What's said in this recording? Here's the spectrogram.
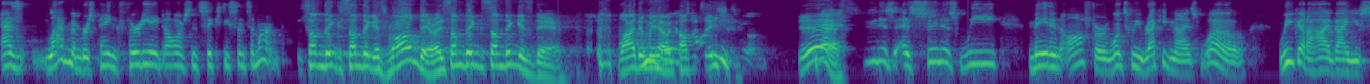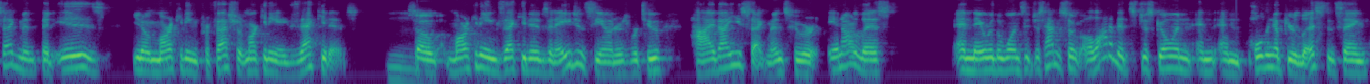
as lab members paying $38.60 a month. Something something is wrong there, right? Something something is there. Why do we, we have a conversation? Yes. Yeah. As soon as as soon as we made an offer, once we recognized, whoa, we've got a high value segment that is, you know, marketing professional, marketing executives. Mm. So marketing executives and agency owners were two high value segments who are in our list and they were the ones that just happened. So a lot of it's just going and, and pulling up your list and saying,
